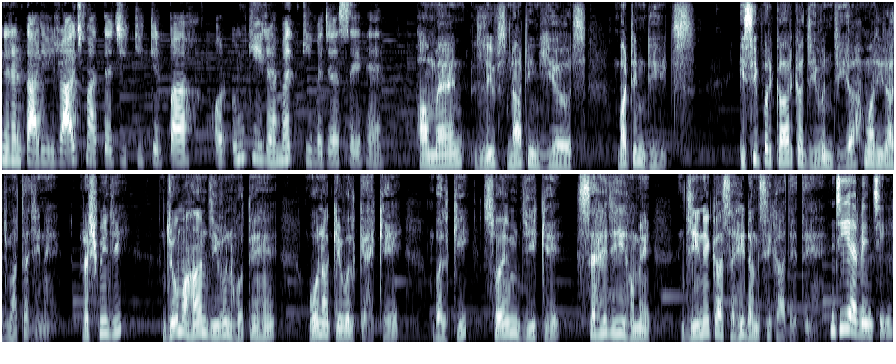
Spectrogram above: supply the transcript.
निरंकारी राजमाता जी की कृपा और उनकी रहमत की वजह से है। A man lives not in years but in deeds. इसी प्रकार का जीवन जिया हमारी राजमाता जी ने। रश्मि जी जो महान जीवन होते हैं वो न केवल कह के बल्कि स्वयं जी के सहज ही हमें जीने का सही ढंग सिखा देते हैं। जी अरविंद जी।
